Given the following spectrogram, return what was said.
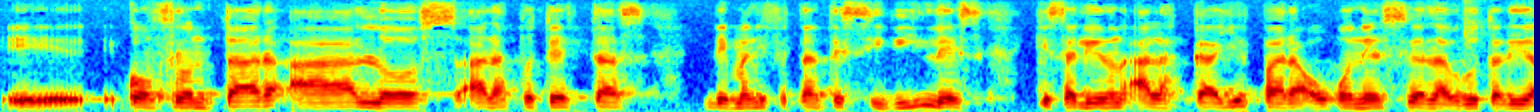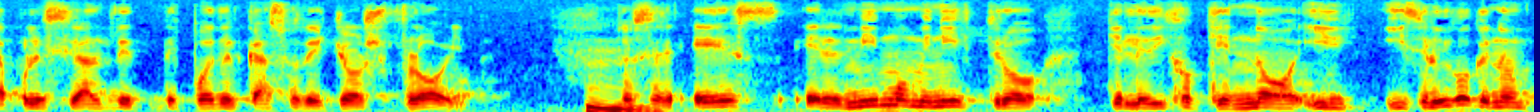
eh, confrontar a los a las protestas de manifestantes civiles que salieron a las calles para oponerse a la brutalidad policial de, después del caso de George Floyd. Mm. Entonces es el mismo ministro que le dijo que no y, y se lo dijo que no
